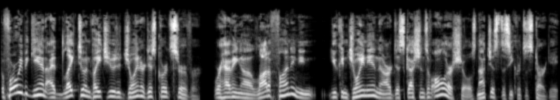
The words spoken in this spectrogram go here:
Before we begin, I'd like to invite you to join our Discord server. We're having a lot of fun, and you, you can join in our discussions of all our shows, not just the Secrets of Stargate.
